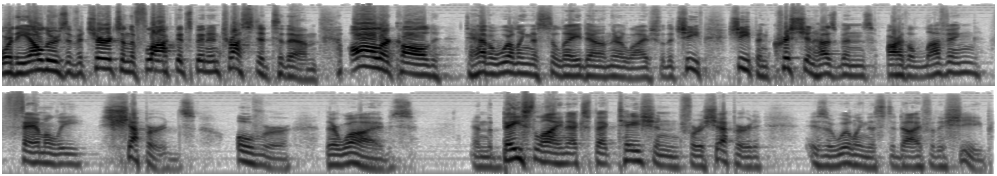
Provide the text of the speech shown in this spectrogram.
or the elders of a church and the flock that's been entrusted to them. All are called to have a willingness to lay down their lives for the sheep. Sheep and Christian husbands are the loving family shepherds over their wives. And the baseline expectation for a shepherd is a willingness to die for the sheep.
